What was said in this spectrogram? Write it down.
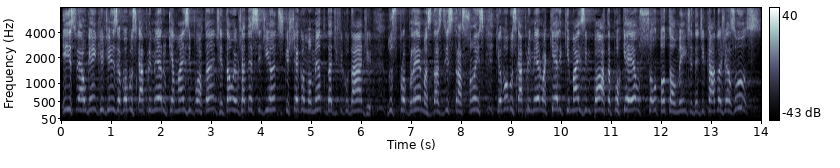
Isso é alguém que diz: Eu vou buscar primeiro o que é mais importante. Então eu já decidi antes que chega o momento da dificuldade, dos problemas, das distrações, que eu vou buscar primeiro aquele que mais importa, porque eu sou totalmente dedicado a Jesus.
